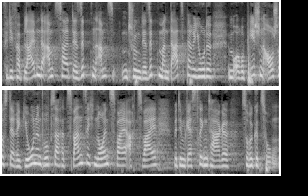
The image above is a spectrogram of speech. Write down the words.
für die verbleibende Amtszeit der siebten, Amts, Entschuldigung, der siebten Mandatsperiode im Europäischen Ausschuss der Regionen Drucksache 20 9282 mit dem gestrigen Tage zurückgezogen.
